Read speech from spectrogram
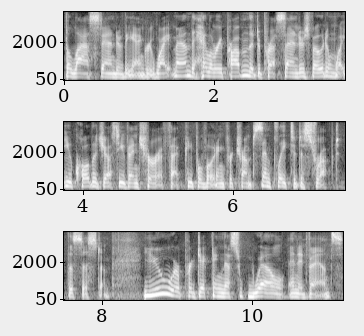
the last stand of the angry white man, the Hillary problem, the depressed Sanders vote, and what you call the Jesse Ventura effect, people voting for Trump simply to disrupt the system. You were predicting this well in advance.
